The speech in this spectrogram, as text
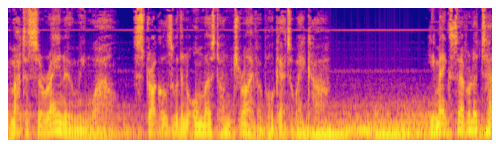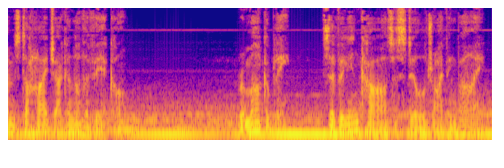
Matasareanu, meanwhile, struggles with an almost undrivable getaway car. He makes several attempts to hijack another vehicle. Remarkably, civilian cars are still driving by.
